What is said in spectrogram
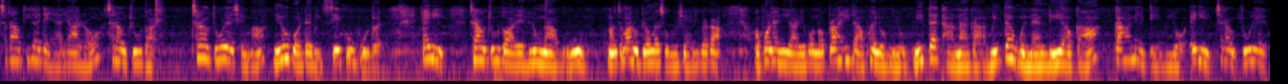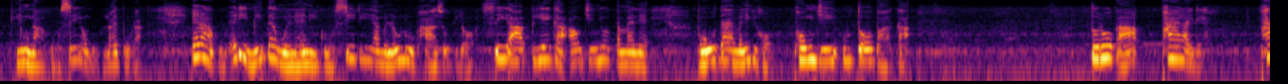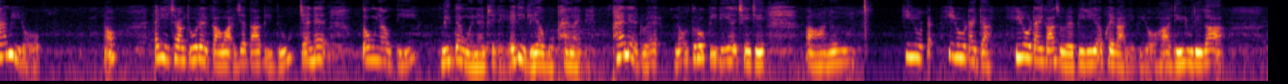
ခြေထောက်ထိခိုက်တဲ့ရရတော့ခြေထောက်ကျိုးသွားတယ် ခြေထောက်ကျိုးတဲ့အချိန်မှာမြို့ပေါ်တက်ပြီးစေးကူးဖို့အတွက်အဲ့ဒီခြေထောက်ကျိုးသွားတဲ့လူနာကိုနော်ကျမတို့ပြောမယ်ဆိုလို့ရှိရင်ဒီဘက်ကဗော်လန်တီယာတွေပေါ့နော်ပရာဟိတာဖွဲ့လိုမျိုးမိသက်ဌာနကမိသက်ဝန်ထမ်း၄ယောက်ကကားနဲ့တင်ပြီးတော့အဲ့ဒီခြေထောက်ကျိုးတဲ့လူနာကိုစေးရုံကိုလိုက်ပို့တာအဲ့ဒါကိုအဲ့ဒီမိသက်ဝန်ထမ်းတွေကို CDR မလုပ်လို့ဖားဆိုပြီးတော့ CRPH ကအောင်ကြီးညို့တမန်နဲ့ဘိုးတန်မနိခေါ်ဖုန်ကြီးဦးတော်ပါကသူတို့ကဖမ်းလိုက်တယ် ဖမ်းပြီးတော့နော်အဲ့ဒီခြေထောက်ကျိုးတဲ့ကောင်ကအရက်သားပြည်သူကြံတဲ့၃ယောက်ဒီမိသက်ဝန်ထမ်းဖြစ်တယ်အဲ့ဒီ၄ယောက်ကိုဖမ်းလိုက်တယ်ဖမ်းတဲ့အတွက်နော်သူတို့ PD ရဲ့အချင်းချင်းအာနော်ဟီးရိုဟီးရိုတိုက်ကဟီးရိုတိုက်ကဆိုရယ် PD ရဲ့အဖွဲ့ကနေပြီးတော့ဟာဒီလူတွေက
